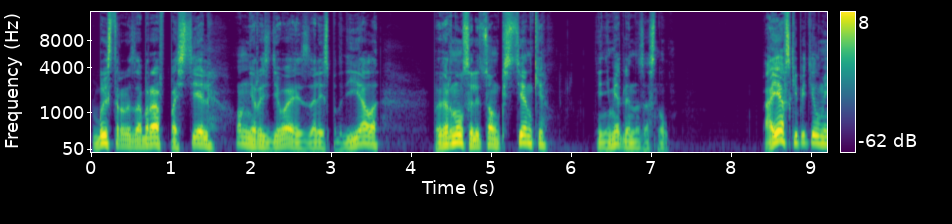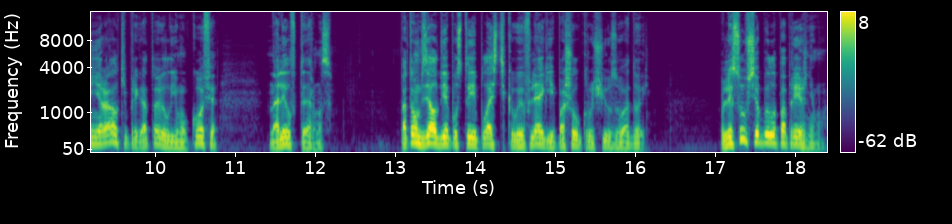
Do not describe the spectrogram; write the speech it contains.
Быстро разобрав постель, он, не раздеваясь, залез под одеяло, повернулся лицом к стенке и немедленно заснул. А я вскипятил минералки, приготовил ему кофе, налил в термос. Потом взял две пустые пластиковые фляги и пошел к ручью за водой. В лесу все было по-прежнему.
